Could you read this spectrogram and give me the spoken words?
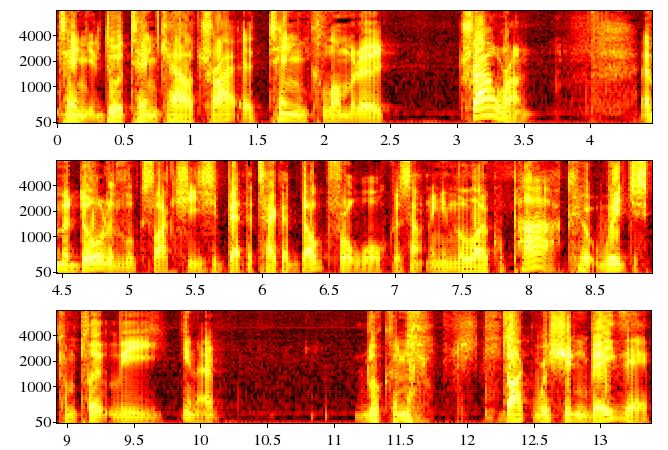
ten, do a ten cal a ten kilometer trail run, and my daughter looks like she's about to take a dog for a walk or something in the local park. We're just completely, you know, looking like we shouldn't be there.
